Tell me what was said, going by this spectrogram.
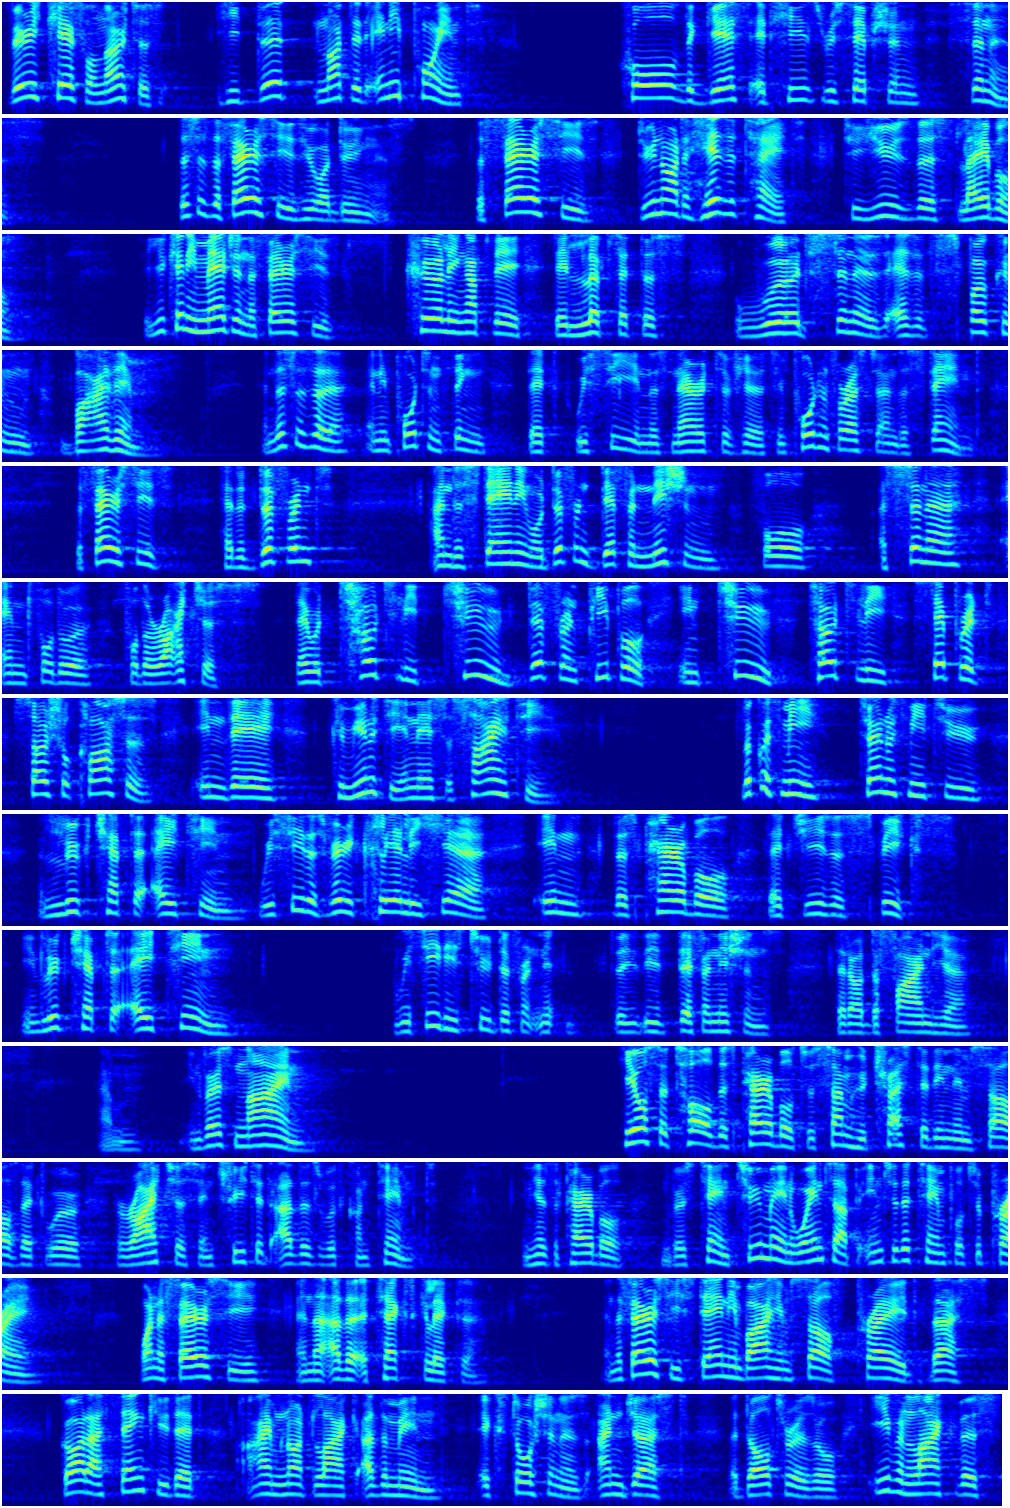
very careful. Notice, he did not at any point call the guests at his reception sinners. This is the Pharisees who are doing this. The Pharisees do not hesitate to use this label. So you can imagine the Pharisees curling up their, their lips at this word sinners as it's spoken by them. And this is a, an important thing that we see in this narrative here. It's important for us to understand. The Pharisees had a different understanding or different definition for a sinner and for the, for the righteous. They were totally two different people in two totally separate social classes in their community, in their society. Look with me, turn with me to Luke chapter 18. We see this very clearly here in this parable that Jesus speaks. In Luke chapter 18, we see these two different these definitions that are defined here. Um, in verse 9, he also told this parable to some who trusted in themselves that were righteous and treated others with contempt. And here's the parable in verse 10 Two men went up into the temple to pray, one a Pharisee and the other a tax collector. And the Pharisee, standing by himself, prayed thus God, I thank you that I'm not like other men, extortioners, unjust, adulterers, or even like this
